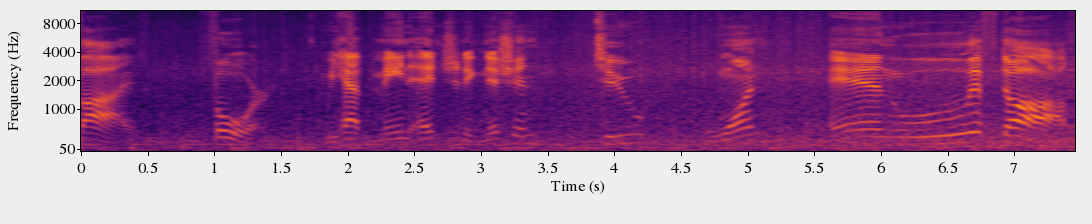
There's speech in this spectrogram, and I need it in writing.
five, four. We have main engine ignition. Two, one, and liftoff.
